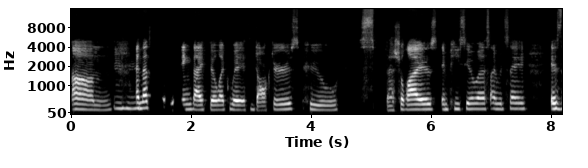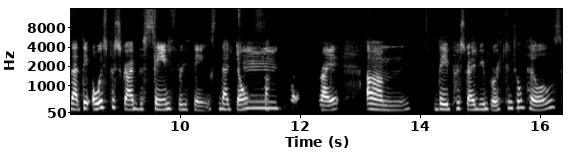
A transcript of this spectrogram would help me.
um Mhm. and that's the thing that i feel like with doctors who specialize in pcos i would say is that they always prescribe the same three things that don't fuck Mm. right um they prescribe you birth control pills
